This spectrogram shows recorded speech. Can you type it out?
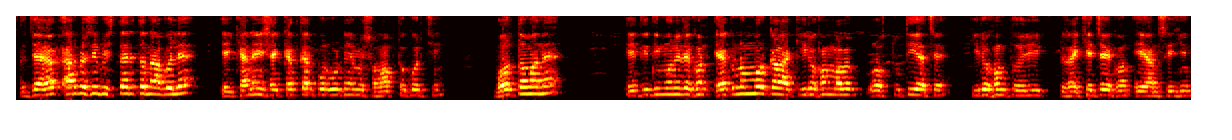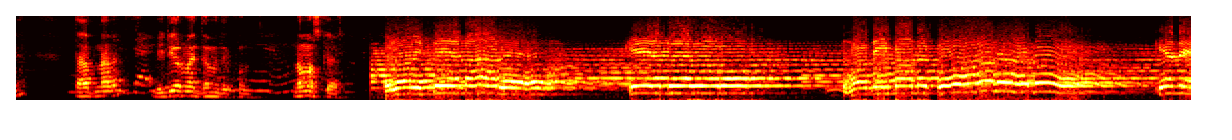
তো যাই হোক আর বেশি বিস্তারিত না বলে এইখানেই সাক্ষাৎকার পর্বটি আমি সমাপ্ত করছি। বর্তমানে এই দিদিমণির এখন এক নম্বর কাড়া কীরকমভাবে প্রস্তুতি আছে, কীরকম তৈরি রেখেছে এখন এই আনসিজনে তা আপনারা ভিডিওর মাধ্যমে দেখুন। নমস্কার। ধনী মান কেনে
